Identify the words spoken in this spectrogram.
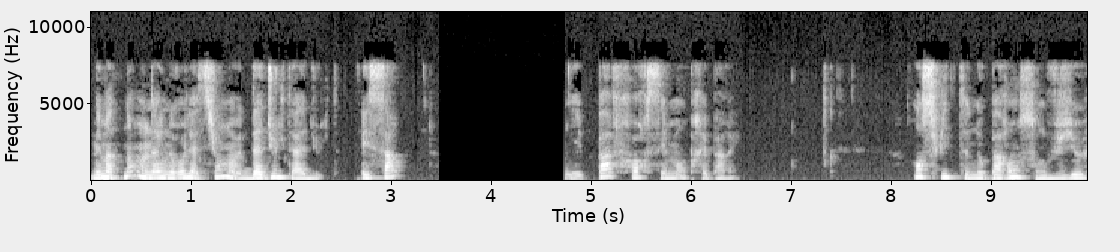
Mais maintenant on a une relation d'adulte à adulte. Et ça, on n'y est pas forcément préparé. Ensuite, nos parents sont vieux.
